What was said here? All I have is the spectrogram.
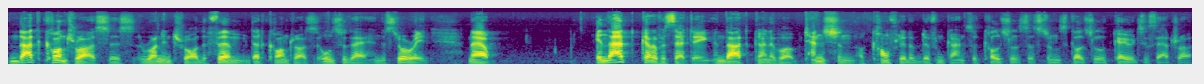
that contrast is running throughout the film. That contrast is also there in the story. Now, in that kind of a setting, in that kind of a tension or conflict of different kinds of cultural systems, cultural codes, etc.,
